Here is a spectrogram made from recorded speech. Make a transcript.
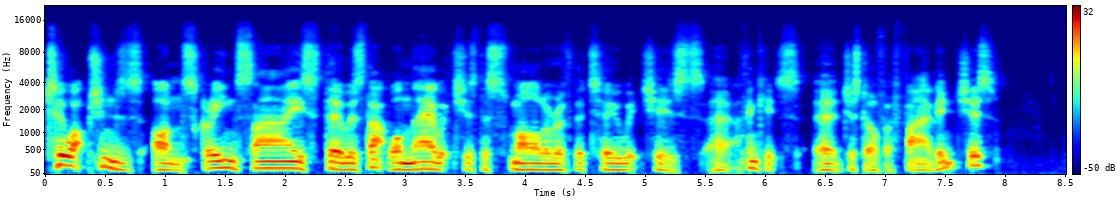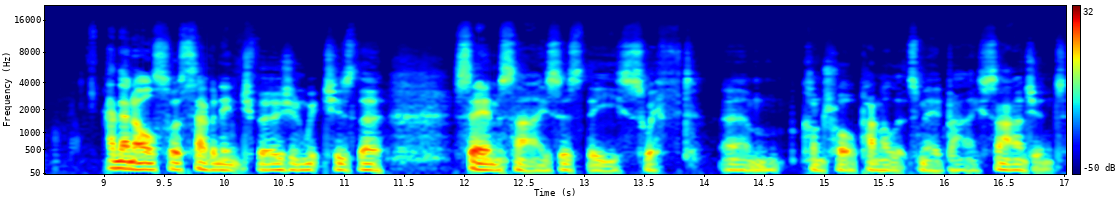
two options on screen size. There was that one there, which is the smaller of the two, which is, uh, I think it's uh, just over five inches. And then also a seven inch version, which is the same size as the Swift um, control panel that's made by Sargent.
